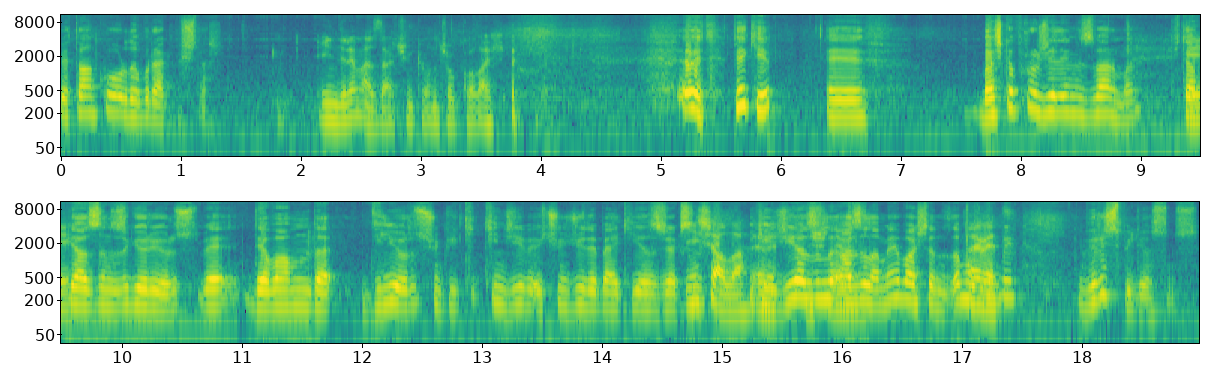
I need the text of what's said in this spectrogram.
Ve tankı orada bırakmışlar. İndiremezler çünkü onu çok kolay. Evet, peki e, başka projeleriniz var mı? Kitap E, yazdığınızı görüyoruz ve devamını da diliyoruz. Çünkü iki- ikinciyi ve üçüncüyü de belki yazacaksınız. İnşallah. evet, İkinciyi düşünüyorum. hazırlamaya başladınız. Ama Evet. bu bir virüs biliyorsunuz.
